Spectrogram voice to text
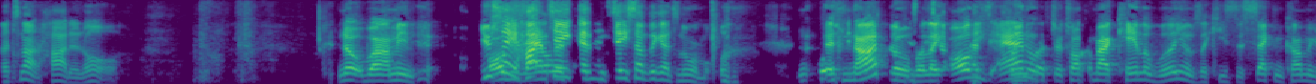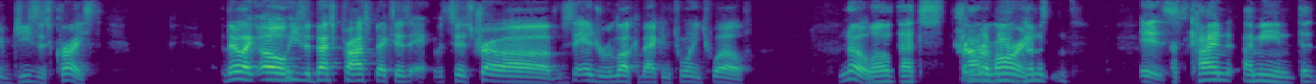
That's not hot at all. No, but I mean, you say hot analysts, take and then say something that's normal. It's not though, but like all these analysts are talking about Caleb Williams like he's the second coming of Jesus Christ. They're like, oh, he's the best prospect since since, uh, since Andrew Luck back in 2012. No, well, that's Trevor Lawrence gonna, is. That's kind. I mean, the,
